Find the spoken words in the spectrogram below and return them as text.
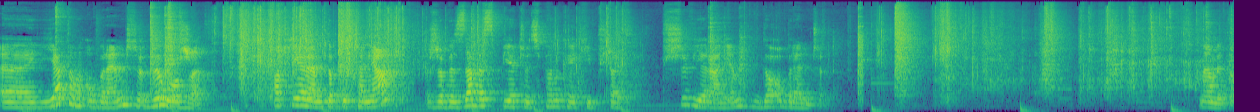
E, Ja tą obręcz wyłożę papierem do pieczenia, żeby zabezpieczyć pankejki przed przywieraniem do obręczy. Mamy to.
